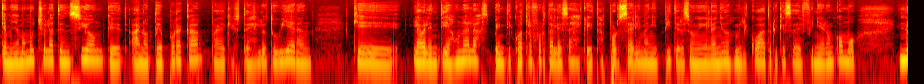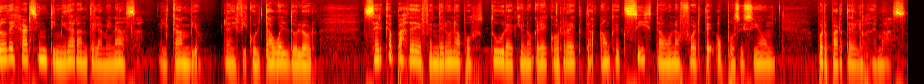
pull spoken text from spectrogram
que me llama mucho la atención, que anoté por acá para que ustedes lo tuvieran, que la valentía es una de las 24 fortalezas escritas por Seligman y Peterson en el año 2004 y que se definieron como no dejarse intimidar ante la amenaza, el cambio, la dificultad o el dolor. Ser capaz de defender una postura que uno cree correcta, aunque exista una fuerte oposición por parte de los demás.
